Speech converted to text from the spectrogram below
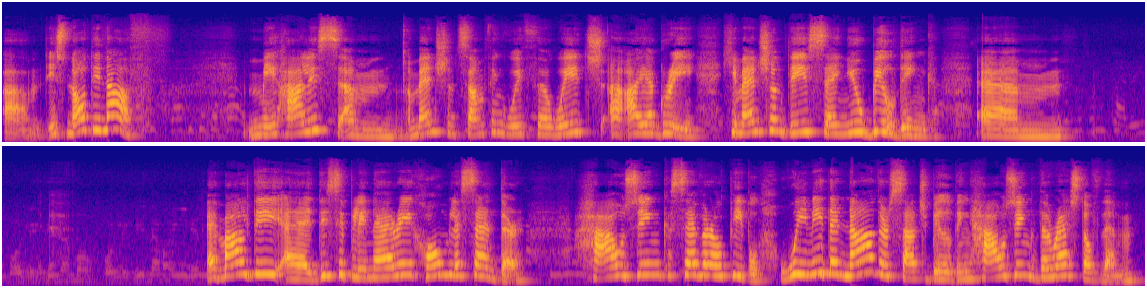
um, is not enough. Michalis um, mentioned something with uh, which uh, I agree. He mentioned this uh, new building, um, a multidisciplinary homeless center housing several people. We need another such building housing the rest of them.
